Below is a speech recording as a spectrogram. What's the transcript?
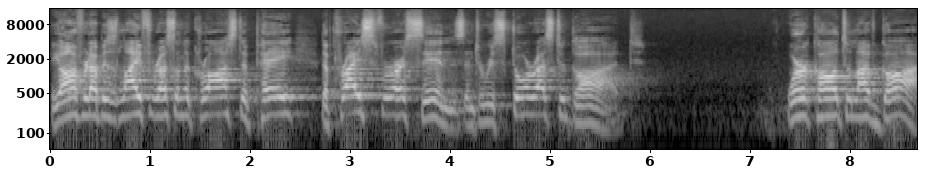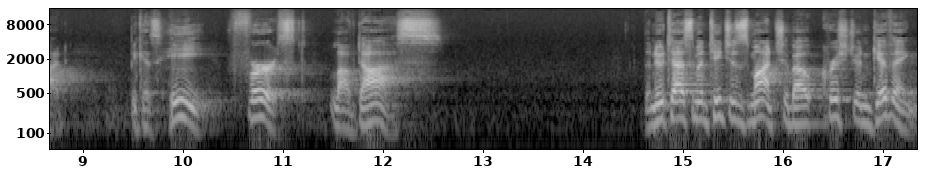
He offered up his life for us on the cross to pay the price for our sins and to restore us to God. We're called to love God because he first loved us. The New Testament teaches much about Christian giving.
